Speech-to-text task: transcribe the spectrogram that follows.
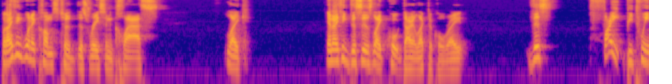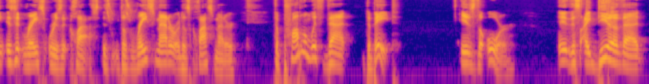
but I think when it comes to this race and class, like, and I think this is like quote dialectical, right? This fight between is it race or is it class? Is does race matter or does class matter? The problem with that debate is the or. I- this idea that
